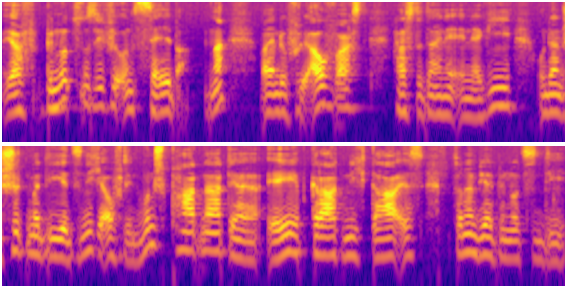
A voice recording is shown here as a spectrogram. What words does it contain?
ja, benutzen sie für uns selber. Ne? Weil du früh aufwachst, hast du deine Energie und dann schütten wir die jetzt nicht auf den Wunschpartner, der eh gerade nicht da ist, sondern wir benutzen die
